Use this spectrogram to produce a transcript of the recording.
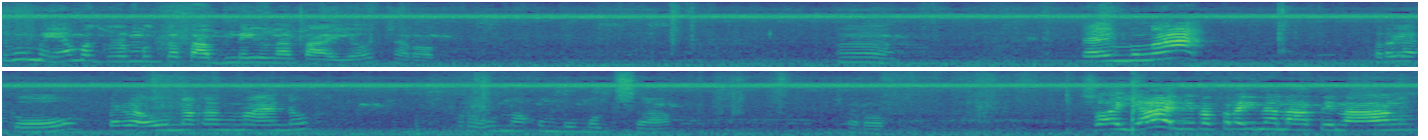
So mamaya mag magta-thumbnail na tayo, charot. Hmm. Try mo nga. Try ko, Para una kang maano. pero una akong bumagsak. Charot. So ayan, itatry na natin ang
